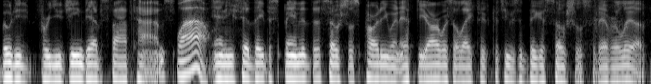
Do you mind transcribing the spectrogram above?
voted for Eugene Debs five times. wow. And he said they disbanded the Socialist Party when FDR was elected because he was the biggest socialist that ever lived.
